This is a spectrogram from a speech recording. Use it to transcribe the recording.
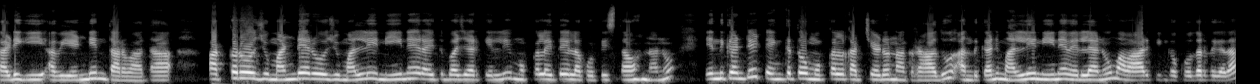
కడిగి అవి ఎండిన తర్వాత పక్క రోజు మండే రోజు మళ్ళీ నేనే రైతు బజార్కి వెళ్ళి ముక్కలు అయితే ఇలా కొట్టిస్తా ఉన్నాను. ఎందుకంటే టెంకతో ముక్కలు కట్ చేయడం నాకు రాదు. అందుకని మళ్ళీ నేనే వెళ్ళాను. మా వారికి ఇంకా కుదరదు కదా.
